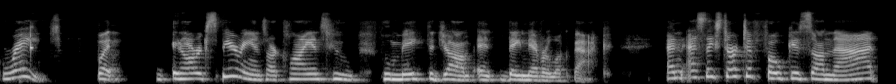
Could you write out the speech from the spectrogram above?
great. But in our experience our clients who who make the jump and they never look back and as they start to focus on that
